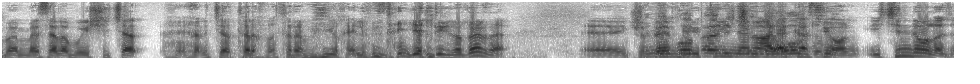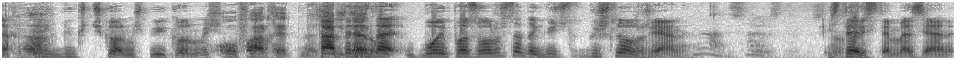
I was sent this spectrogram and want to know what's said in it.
Ben mesela bu işi çat, yani çatara patara biliyor elimizden geldiği kadar da e, köpeğin büyüklüğüyle alakası yok. İçinde olacak. Ha. Bir küçük olmuş, büyük olmuş. O fark etmez. Tabii biraz o. da boy posu olursa da güç, güçlü olur yani. yani. İster istemez yani.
